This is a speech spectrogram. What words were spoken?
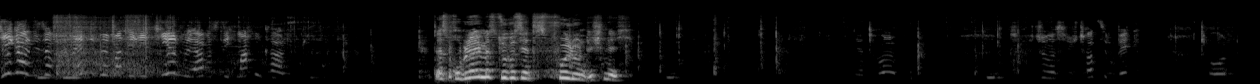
Digga, dieser Moment, wenn man irritieren will, aber es nicht machen kann. Das Problem ist, du bist jetzt full und ich nicht. Ja, toll. Du bist mich trotzdem weg. Und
